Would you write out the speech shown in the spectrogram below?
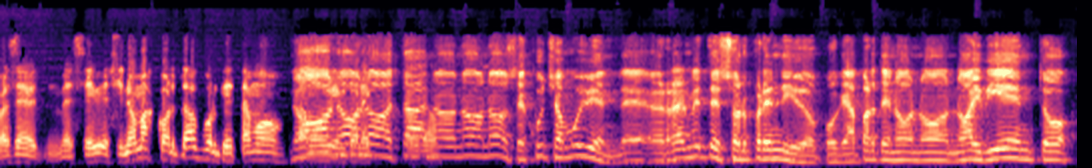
parece, me, si no más cortado porque estamos... No, no, no, está, ¿no? no, no, se escucha muy bien, eh, realmente sorprendido, porque aparte no, no, no hay viento,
